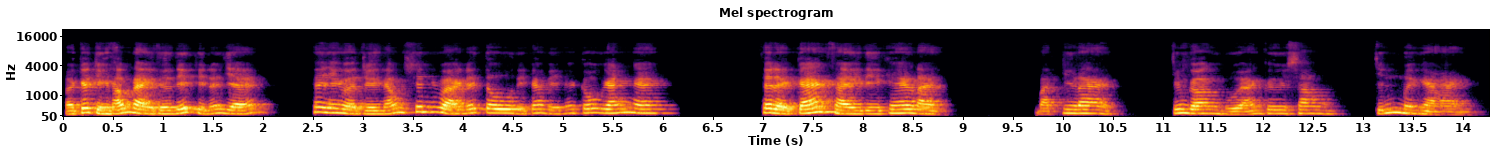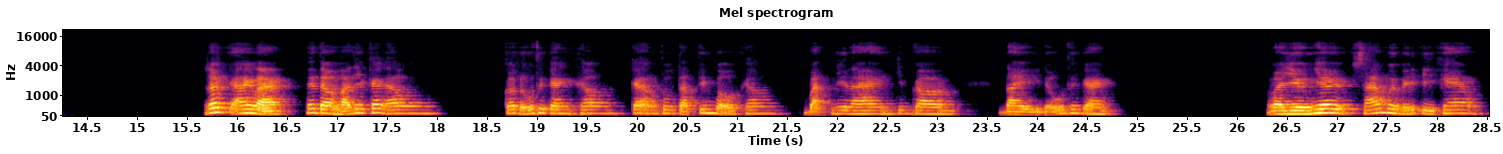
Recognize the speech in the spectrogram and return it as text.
Và cái truyền thống này thừa tiếp thì nó dễ. Thế nhưng mà truyền thống sinh hoạt để tu thì các vị phải cố gắng nghe thế là các thầy thì kheo này bạch như lai, chúng con vừa an cư xong 90 ngày. Rất an lạc. Thế tôi hỏi cho các ông, có đủ thức ăn không? Các ông tu tập tiến bộ không? Bạch như lai, chúng con đầy đủ thức ăn và dường như 60 vị tỳ kheo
